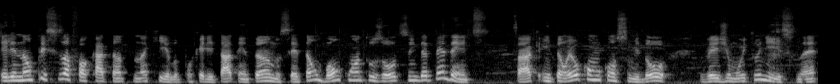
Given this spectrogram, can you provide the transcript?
ele não precisa focar tanto naquilo, porque ele tá tentando ser tão bom quanto os outros independentes, saca? Então eu, como consumidor, vejo muito nisso, né?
